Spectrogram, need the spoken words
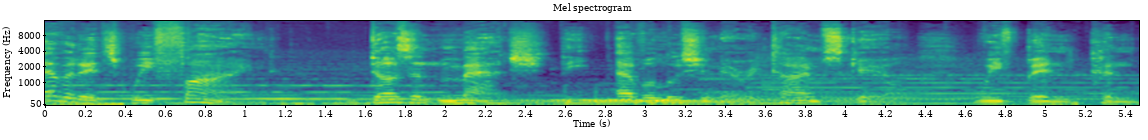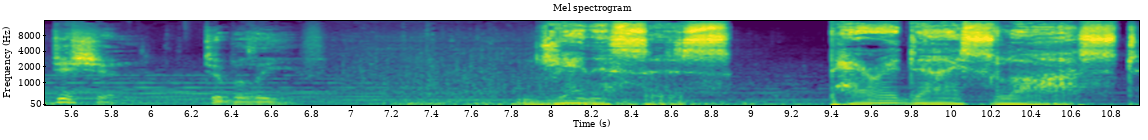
evidence we find doesn't match the evolutionary timescale we've been conditioned to believe. Genesis, Paradise Lost.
